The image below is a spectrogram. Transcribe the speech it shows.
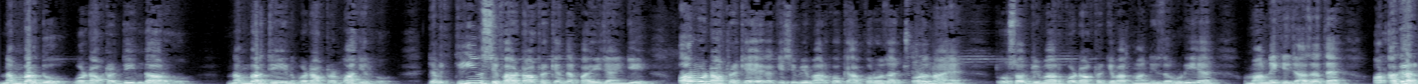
نمبر دو، وہ ڈاکٹر دیندار ہو۔ نمبر تین، وہ ڈاکٹر ماہر ہو۔ جب تین صفات ڈاکٹر کے اندر پائی جائیں گی اور وہ ڈاکٹر کہے گا کسی بیمار کو کہ آپ کو روزہ چھوڑنا ہے، تو اس وقت بیمار کو ڈاکٹر کی بات ماننی ضروری ہے، ماننے کی اجازت ہے۔ اور اگر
